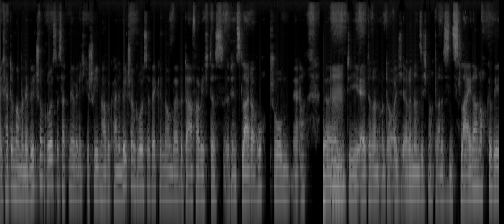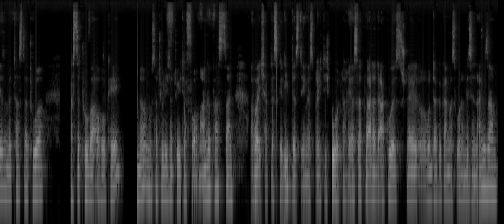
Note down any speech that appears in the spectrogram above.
ich hatte immer meine Bildschirmgröße, das hat mir, wenn ich geschrieben habe, keine Bildschirmgröße weggenommen. Bei Bedarf habe ich das, äh, den Slider hochgeschoben. Ja. Ähm, Mhm. Die Älteren unter euch erinnern sich noch dran, es ist ein Slider noch gewesen mit Tastatur. Tastatur war auch okay. Ne? Muss natürlich natürlich der Form angepasst sein. Aber ich habe das geliebt, das Ding, das war richtig gut. Nachher ist halt leider der Akku ist schnell runtergegangen, es wurde ein bisschen langsam.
